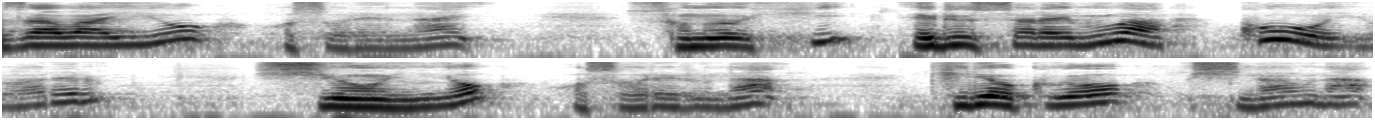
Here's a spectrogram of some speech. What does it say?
災いを恐れない。その日エルサレムはこう言われるシオンよ恐れるな。気力を失うな。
